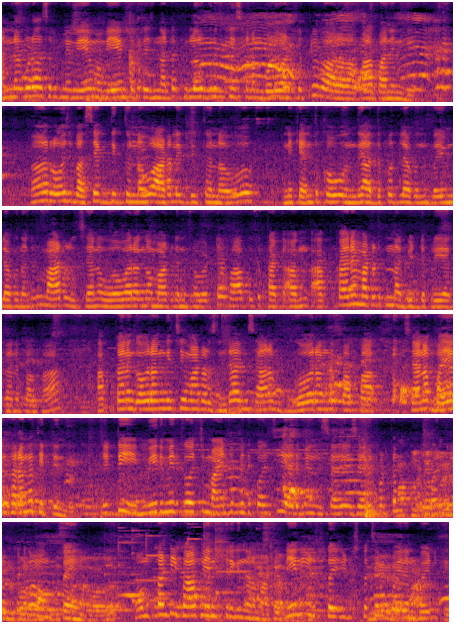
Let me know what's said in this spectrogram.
అన్న కూడా అసలు మేము ఏం ఏం తప్పు చేసిందంటే పిల్లల గురించి తీసుకున్నాం గొడవ అని చెప్పి వాళ్ళ పాప అనింది. రోజు బస్సు ఎక్కి దిగుతున్నావు ఆటోలు ఎక్కి దిగుతున్నావు నీకు ఎంత కొవ్వు ఉంది అద్దపోతు లేకుండా భయం లేకుండా అంటే మాటలు చాలా ఓవరంగా మాట్లాడింది కాబట్టి ఆ పాపకి అక్కనే మాట్లాడుతుంది ఆ బిడ్డ ప్రియాక అనే పాప. అక్కనే గౌరవంగా ఇచ్చి మాట్లాడుతుంటే ఆమె చాలా ఘోరంగా పాప చాలా భయంకరంగా తిట్టింది. తిట్టి మీది మీదకి వచ్చి మా ఇంటి మీదకి వచ్చి అది మీద సరి సరి పట్టుకొని ఈ పాప ఎంత తిరిగింది అనమాట నేను ఇటుకొ ఇటుకొచ్చాను పోయాను బయటికి.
